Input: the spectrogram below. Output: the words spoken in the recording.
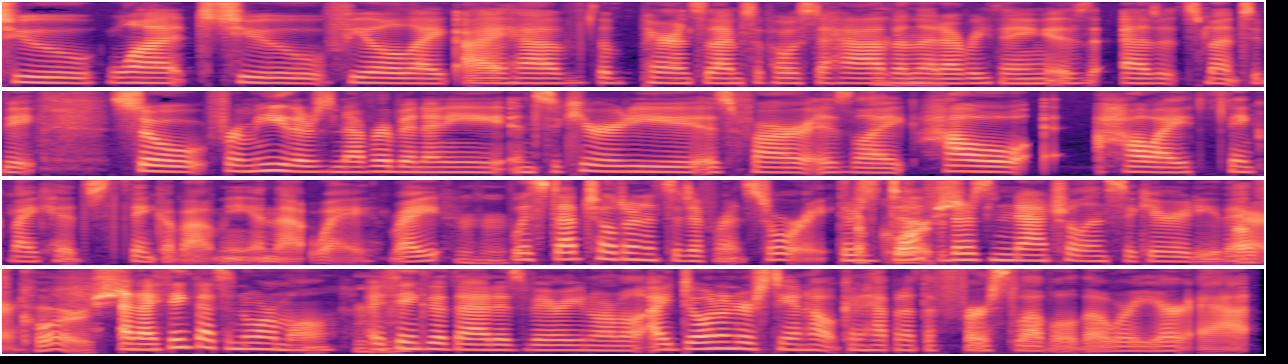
to want to feel like I have the parents that I'm supposed to have and mm-hmm. that everything is as it's meant to be. So for me there's never been any insecurity as far as like how how I think my kids think about me in that way, right? With stepchildren it's a different story. There's course. there's natural insecurity there. Of course. And I think that's normal. Mm-hmm. I think that that is very normal. I don't understand how it can happen at the first level though where you're at.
